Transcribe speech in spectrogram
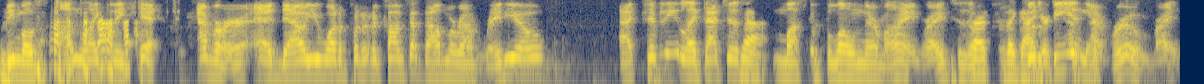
the most unlikely hit ever. And now you want to put out a concept album around radio activity? Like that just Yeah. must have blown their mind, right? So, so to be in that room, right?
